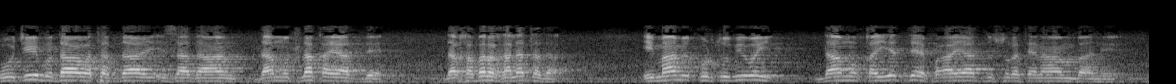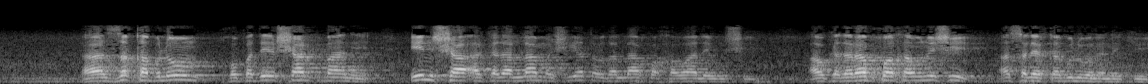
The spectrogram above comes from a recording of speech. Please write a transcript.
اوجیب دعوت الداعی اذا دعان دا مطلق آیات دی دا خبره غلطه ده امام قرطبي وای دا مقید ده په آیات د سورته انعام باندې ز قبلوم خو په دې شرط باندې ان شاء کده الله مشیت او د الله خو خواله وشي او کده رب خو خونه شي اصله قبول ولنه کی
